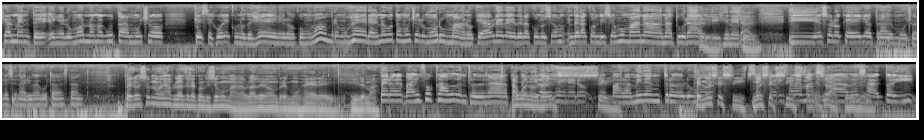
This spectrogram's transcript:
realmente en el humor no me gusta mucho que se juegue con lo de género, con hombre, mujer. A mí me gusta mucho el humor humano, que hable de, de la condición, de la condición humana natural Sí, y general. Y eso es lo que ella trae mucho al escenario y me gusta bastante. Pero eso no es hablar de la condición humana, hablar de hombres, mujeres y, y demás. Pero va enfocado dentro de una Ah, bueno, perspectiva de- de género sí. que para mí dentro del humor Que no es no es demasiado, exacto, exacto, y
